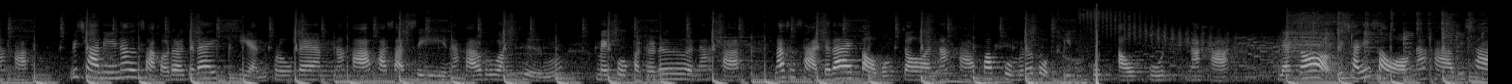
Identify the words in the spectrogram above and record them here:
นะคะ วิชานี้นักศึกษาของเราจะได้เขียนโปรแกรมนะคะ ภาษา C นะคะ รวมถึงไมโครคอนโทรลเลอร์นะคะ นักศึกษาจะได้ต่อวงจรนะคะ ควบคุมระบบ Input Output นะคะ และก็วิชาที่ 2 นะคะ วิชา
